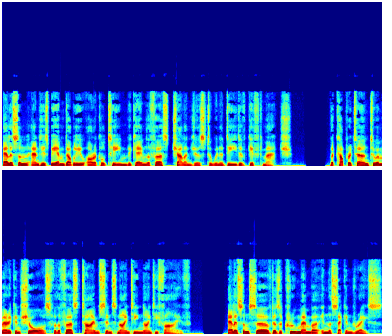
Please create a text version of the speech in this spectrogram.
Ellison and his BMW Oracle team became the first challengers to win a deed of gift match. The Cup returned to American shores for the first time since 1995. Ellison served as a crew member in the second race.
